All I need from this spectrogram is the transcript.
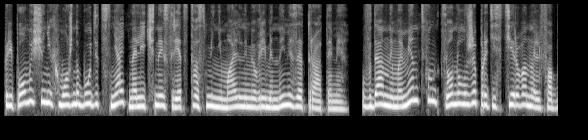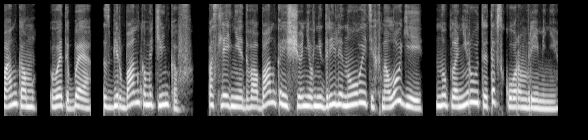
При помощи них можно будет снять наличные средства с минимальными временными затратами. В данный момент функционал уже протестирован Альфа-банком, ВТБ, Сбербанком и Тинькофф. Последние два банка еще не внедрили новые технологии, но планируют это в скором времени.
